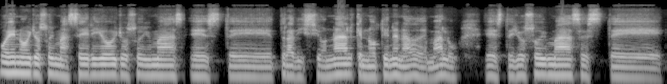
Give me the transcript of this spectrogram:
Bueno, yo soy más serio, yo soy más este tradicional, que no tiene nada de malo este, yo soy más este,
